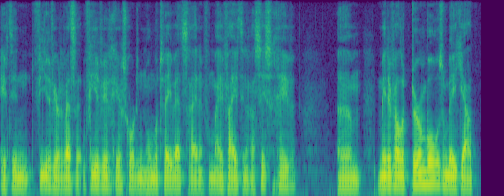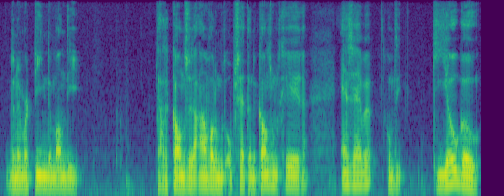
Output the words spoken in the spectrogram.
Heeft in 44, wedstrijden, 44 keer gescoord in 102 wedstrijden en voor mij 25 assists gegeven. Ehm, middenvelder Turnbull is een beetje ja, de nummer 10, de man die ja, de kansen, de aanvallen moet opzetten en de kansen moet creëren. En ze hebben, komt die Kyogo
